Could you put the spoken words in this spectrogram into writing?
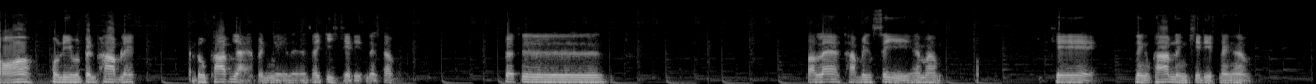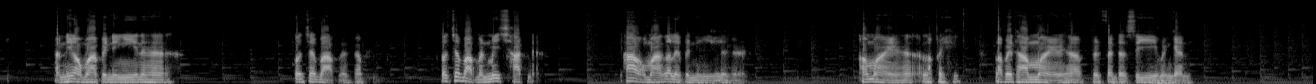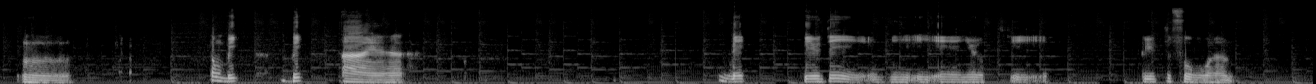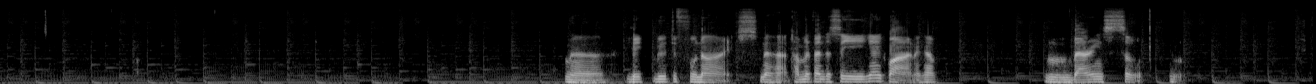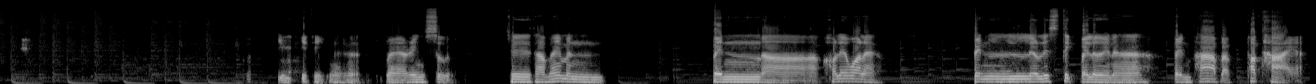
อ๋อพอดีมันเป็นภาพเล็ก ดูภาพใหญ่เป็นไงนะใช้กี่เครดิตนะครับ ก็คือ ตอนแรกทำเป็นสี่ใช่ไหมโอเคหนึ่งภาพหนึ่งเครดิตนะครับ อันนี้ออกมาเป็นอย่างนี้นะฮะ ต้นฉบับนะครับ ต้นฉบับมันไม่ชัดเนี่ยภาพออกมาก็เลยเป็นอย่างนี้เลยนะเอาใหม่ฮะเราไปเราไปทำใหม่นะครับ เป็นแฟนตาซีเหมือนกัน อืม ต้องบิ๊กบิ๊กอายนะฮะ Big Beauty B E A U T beautiful ครับ นะ big beautiful nice นะฮะทำเป็นแฟนตาซีง่ายกว่านะครับ bearing suit ยิมพิติกนะฮะ wearing suit คือทำให้มันเป็นอ่าเขาเรียกว่าอะไร เป็นเรียลลิสติกไปเลยนะฮะ เป็นภาพแบบภาพถ่ายอะ่ะ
